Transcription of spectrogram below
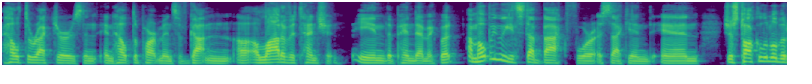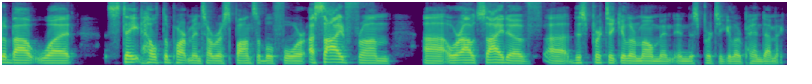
health directors and, and health departments have gotten a, a, lot of attention in the pandemic, but I'm hoping we can step back for a second and just talk a little bit about what state health departments are responsible for, aside from uh, or outside of uh, this particular moment in this particular pandemic.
